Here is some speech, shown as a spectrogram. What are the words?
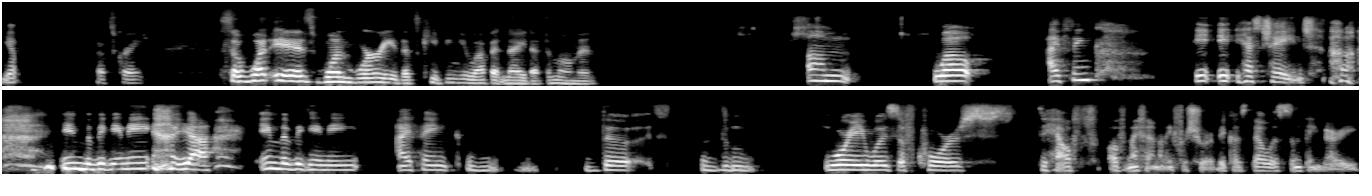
Yep. That's great. So what is one worry that's keeping you up at night at the moment? Um well i think it, it has changed. In the beginning yeah in the beginning I think the the worry was, of course, the health of my family for sure, because that was something very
